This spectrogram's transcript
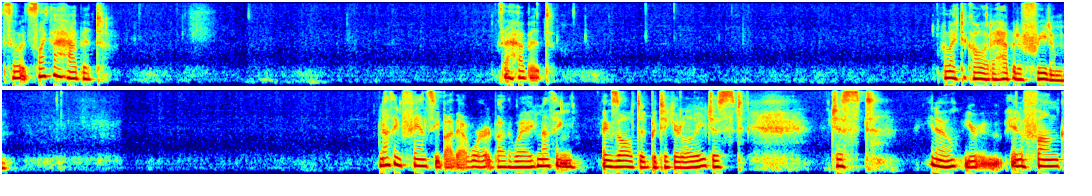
So it's like a habit. It's a habit. I like to call it a habit of freedom. Nothing fancy by that word, by the way. Nothing exalted particularly. Just, just, you know, you're in a funk,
